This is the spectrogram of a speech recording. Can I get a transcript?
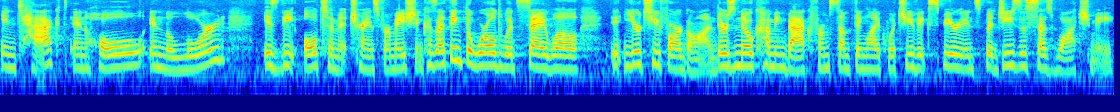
intact and whole in the Lord is the ultimate transformation. Because I think the world would say, well, you're too far gone. There's no coming back from something like what you've experienced. But Jesus says, watch me.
